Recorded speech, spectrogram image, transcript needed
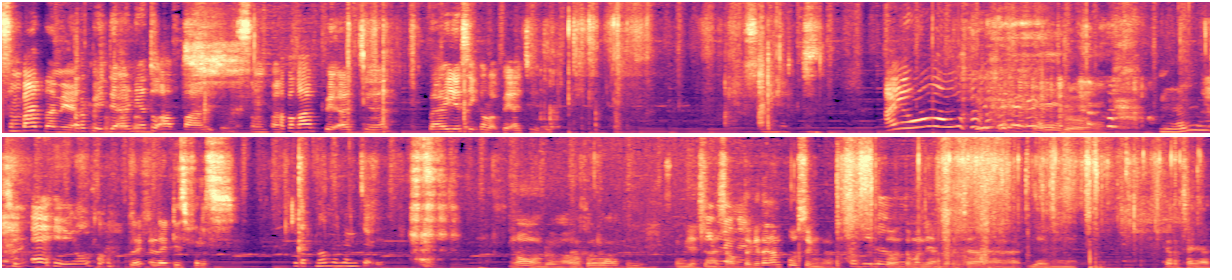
kesempatan ya? Perbedaannya Kesempatan. tuh apa gitu? Kesempatan. Apakah B aja? Bahaya sih kalau B aja itu. Ayo ngomong. ngomong dong. Eh ngomong. La- Ladies first. Dekat mama yang cek. ngomong dong nggak apa-apa yang biasanya Gimana? Sabtu kita kan pusing loh teman-teman yang kerja yang kerja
